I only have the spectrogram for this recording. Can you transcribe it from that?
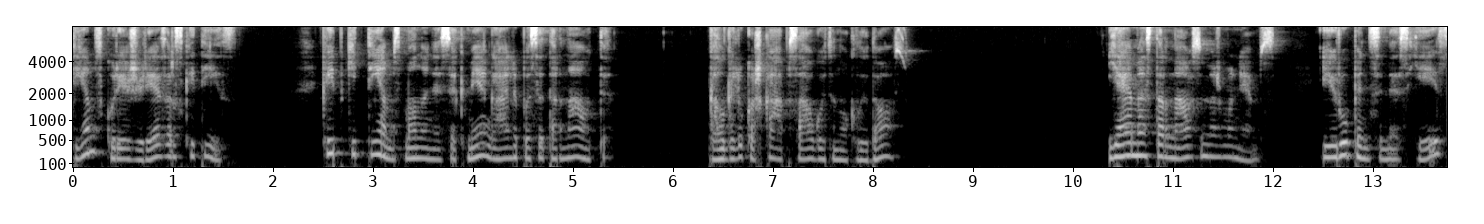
tiems, kurie žiūrės ar skaitys? Kaip kitiems mano nesėkmė gali pasitarnauti? Gal galiu kažką apsaugoti nuo klaidos? Jei mes tarnausime žmonėms, įrūpinsimės jais,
